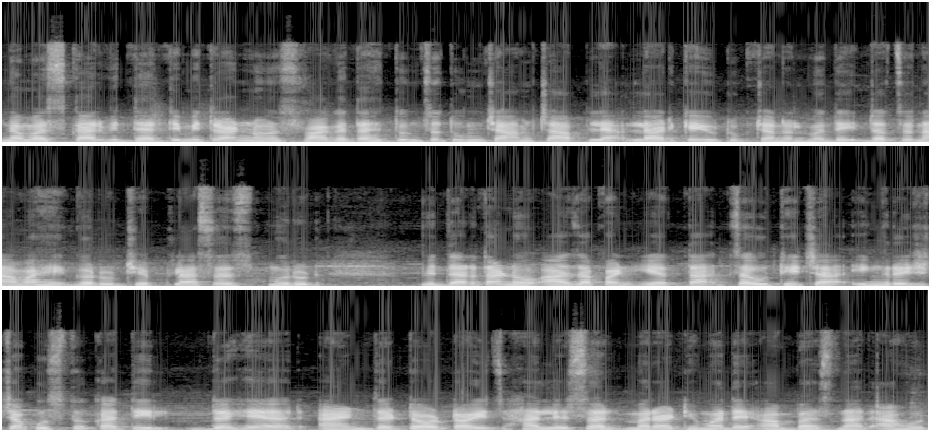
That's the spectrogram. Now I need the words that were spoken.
नमस्कार विद्यार्थी मित्रांनो स्वागत आहे तुमचं तुमच्या आमच्या आपल्या लाडक्या यूट्यूब चॅनलमध्ये ज्याचं नाव आहे गरुड झेप क्लासेस मुरुड. विद्यार्थ्यांनो आज आपण इयत्ता चौथीच्या इंग्रजीच्या पुस्तकातील the hare and the tortoise हा लेसन मराठीमध्ये अभ्यासणार आहोत.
